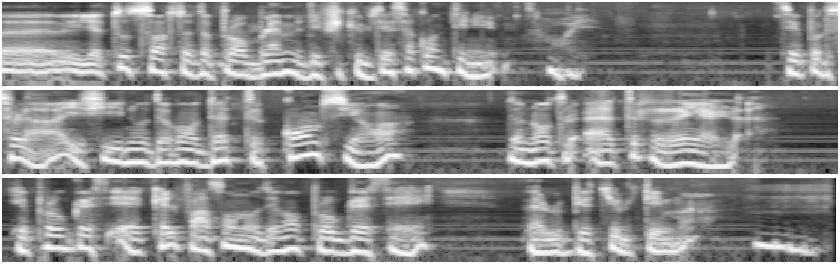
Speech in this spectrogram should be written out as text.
euh, il y a toutes sortes de problèmes, difficultés, ça continue. Oui. C'est pour cela, ici, nous devons être conscients de notre être réel et progresser, et quelle façon nous devons progresser vers le but ultime. Hmm.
